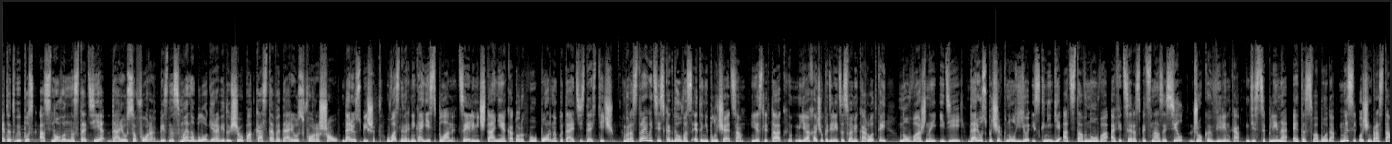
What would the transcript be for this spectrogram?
Этот выпуск основан на статье Дариуса Фора, бизнесмена, блогера, ведущего подкаста The Darius Fora Show. Дариус пишет, у вас наверняка есть планы, цели, мечтания, которых вы упорно пытаетесь достичь. Вы расстраиваетесь, когда у вас это не получается? Если так, я хочу поделиться с вами короткой, но важной идеей. Дариус почерпнул ее из книги отставного офицера спецназа сил Джока Виленка «Дисциплина – это свобода». Мысль очень проста.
